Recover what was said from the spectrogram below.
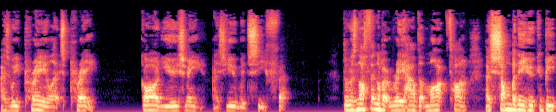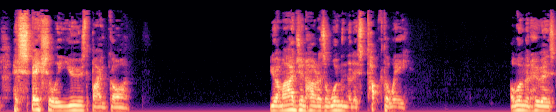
as we pray, let's pray. God, use me as you would see fit. There was nothing about Rahab that marked her as somebody who could be especially used by God. You imagine her as a woman that is tucked away, a woman who is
